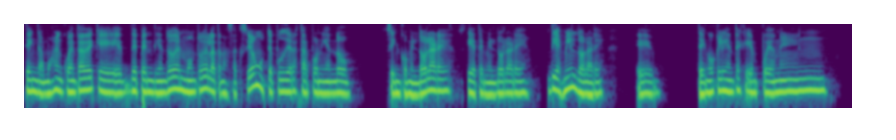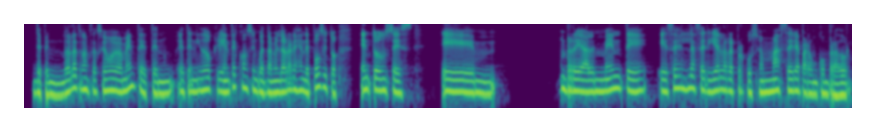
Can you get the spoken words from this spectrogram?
tengamos en cuenta de que dependiendo del monto de la transacción, usted pudiera estar poniendo 5 mil dólares, 7 mil dólares, 10 mil dólares. tengo clientes que pueden dependiendo de la transacción, obviamente, he tenido clientes con 50 mil dólares en depósito. Entonces, em, realmente esa es la, sería la repercusión más seria para un comprador.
